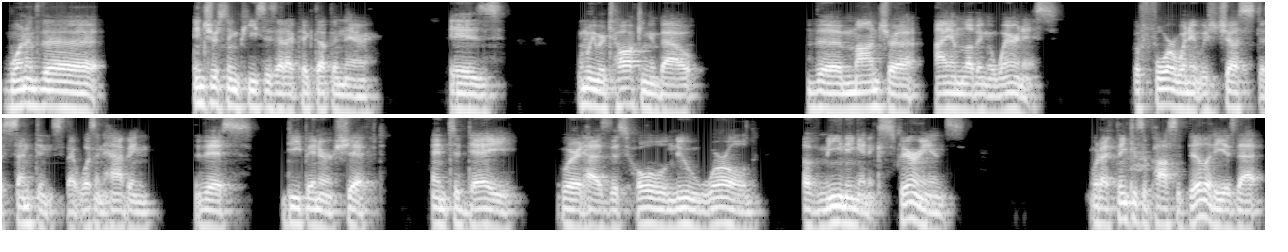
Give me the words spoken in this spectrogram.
One of the interesting pieces that I picked up in there is when we were talking about the mantra, I am loving awareness, before when it was just a sentence that wasn't having this deep inner shift. And today, where it has this whole new world of meaning and experience, what I think is a possibility is that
